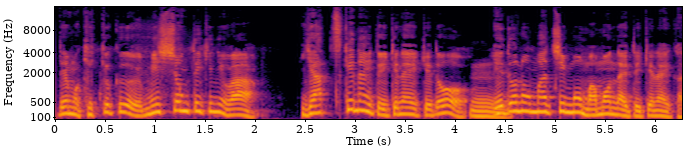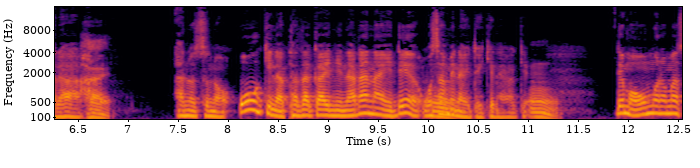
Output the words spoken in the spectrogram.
でも結局、ミッション的には、やっつけないといけないけど、うん江戸の町も守んないといけないから、はい。あの、その、大きな戦いにならないで収めないといけないわけ。うん。でも、大村益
